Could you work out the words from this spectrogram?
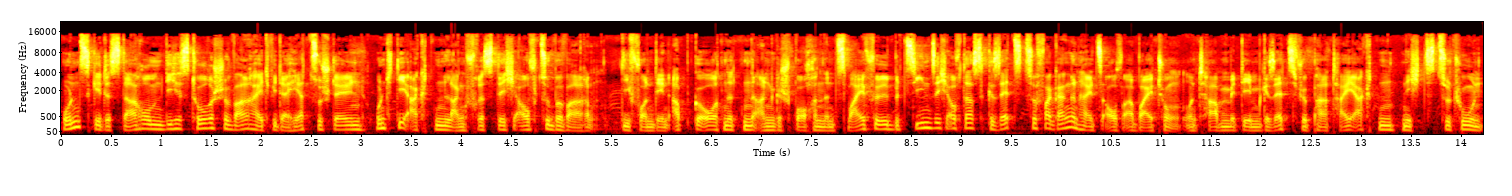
Uns geht es darum, die historische Wahrheit wiederherzustellen und die Akten langfristig aufzubewahren. Die von den Abgeordneten angesprochenen Zweifel beziehen sich auf das Gesetz zur Vergangenheitsaufarbeitung und haben mit dem Gesetz für Parteiakten nichts zu tun.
